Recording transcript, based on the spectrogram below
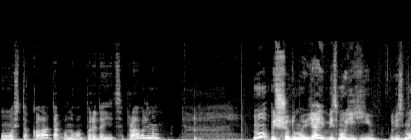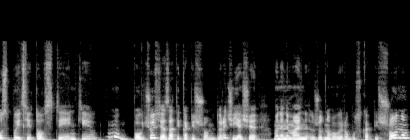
Ось така. Так воно вам передається правильно. Ну, і що думаю, я візьму її, візьму спиці товстенькі, ну, повчусь в'язати капішон. До речі, я ще, в мене немає жодного виробу з капішоном.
